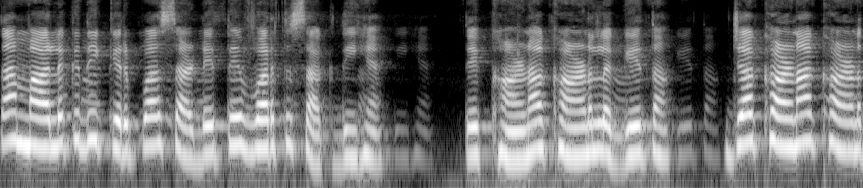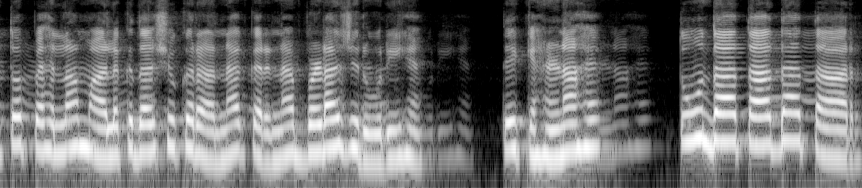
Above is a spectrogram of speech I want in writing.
ਤਾਂ ਮਾਲਕ ਦੀ ਕਿਰਪਾ ਸਾਡੇ ਤੇ ਵਰਤ ਸਕਦੀ ਹੈ। ਤੇ ਖਾਣਾ ਖਾਣ ਲੱਗੇ ਤਾਂ, ਜਾਂ ਖਾਣਾ ਖਾਣ ਤੋਂ ਪਹਿਲਾਂ ਮਾਲਕ ਦਾ ਸ਼ੁਕਰਾਨਾ ਕਰਨਾ ਬੜਾ ਜ਼ਰੂਰੀ ਹੈ। ਤੇ ਕਹਿਣਾ ਹੈ, ਤੂੰ ਦਾਤਾ ਦਾਤਾਰ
